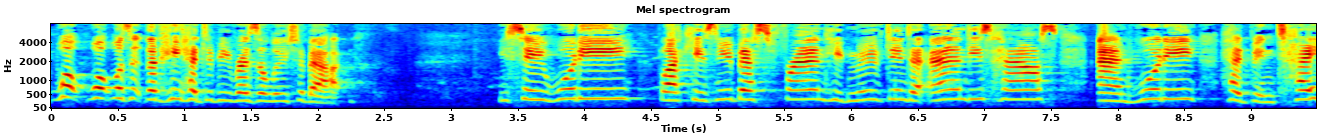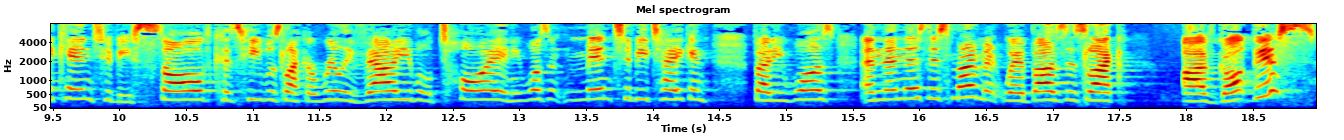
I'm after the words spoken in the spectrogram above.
what, what was it that he had to be resolute about? You see, Woody, like his new best friend, he'd moved into Andy's house, and Woody had been taken to be sold because he was like a really valuable toy and he wasn't meant to be taken, but he was. And then there's this moment where Buzz is like, I've got this.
